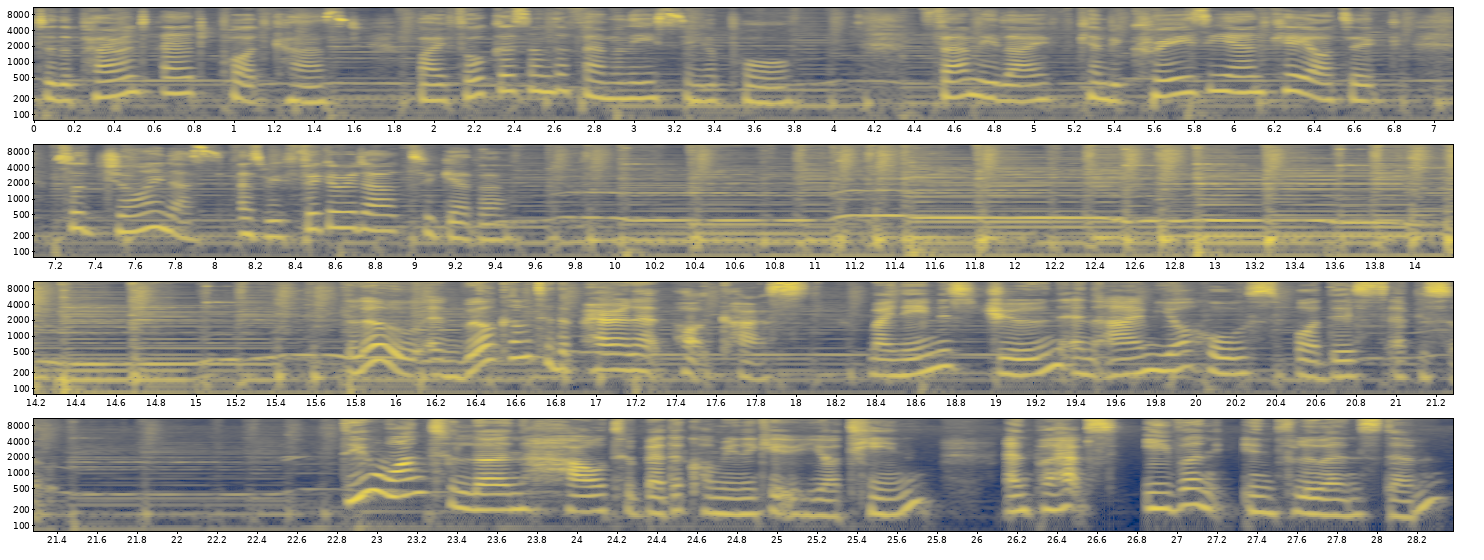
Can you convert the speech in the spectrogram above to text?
to the Parent Ed podcast by Focus on the Family Singapore. Family life can be crazy and chaotic, so join us as we figure it out together. Hello, and welcome to the Parent Ed podcast. My name is June, and I'm your host for this episode. Do you want to learn how to better communicate with your teen and perhaps even influence them?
